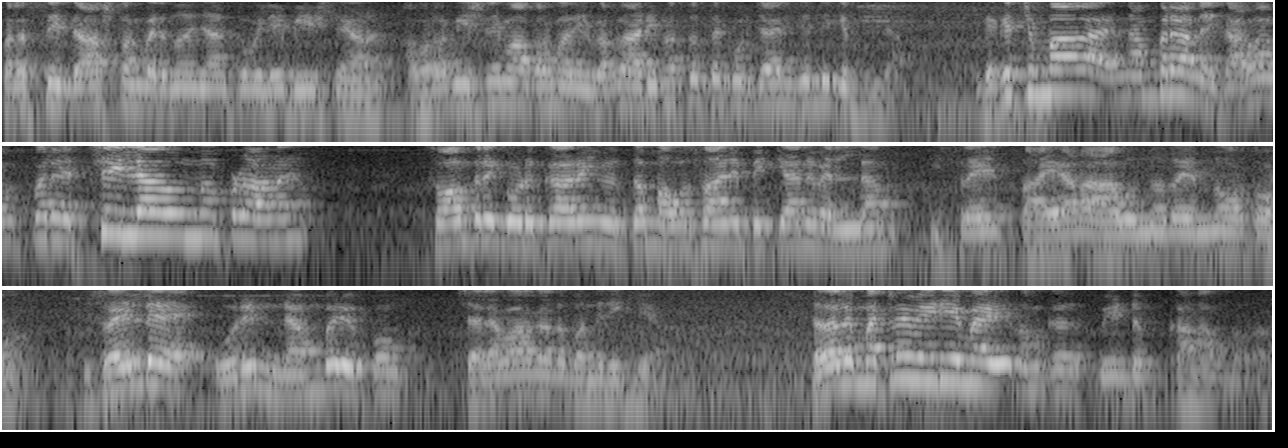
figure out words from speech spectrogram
പലസ്തീൻ രാഷ്ട്രം വരുന്നത് ഞങ്ങൾക്ക് വലിയ ഭീഷണിയാണ്. അവരുടെ ഭീഷണി മാത്രം മതി. ഇവരുടെ അടിമത്തത്തെക്കുറിച്ച് ആരും ചിന്തിക്കത്തില്ല. ഇതൊക്കെ ചുമ്മാ നമ്പരാന്നേ. കാരണം ഇപ്പോൾ രക്ഷയില്ലാവുന്നപ്പോഴാണ് സ്വാതന്ത്ര്യം കൊടുക്കാനും യുദ്ധം അവസാനിപ്പിക്കാനും എല്ലാം ഇസ്രായേൽ തയ്യാറാവുന്നത് എന്നോർത്തോണം. ഇസ്രായേലിന്റെ ഒരു നമ്പർ ഇപ്പം ചിലവാകാതെ വന്നിരിക്കുകയാണ്. ഏതായാലും മറ്റൊരു വീഡിയോയുമായി നമുക്ക് വീണ്ടും കാണാവുന്നതാണ്.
